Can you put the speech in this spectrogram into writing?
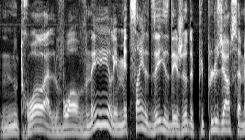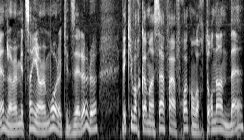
nous trois à le voir venir? Les médecins le disent déjà depuis plusieurs semaines. J'avais un médecin il y a un mois là, qui disait là, là dès qu'il va recommencer à faire froid, qu'on va retourner en dedans,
